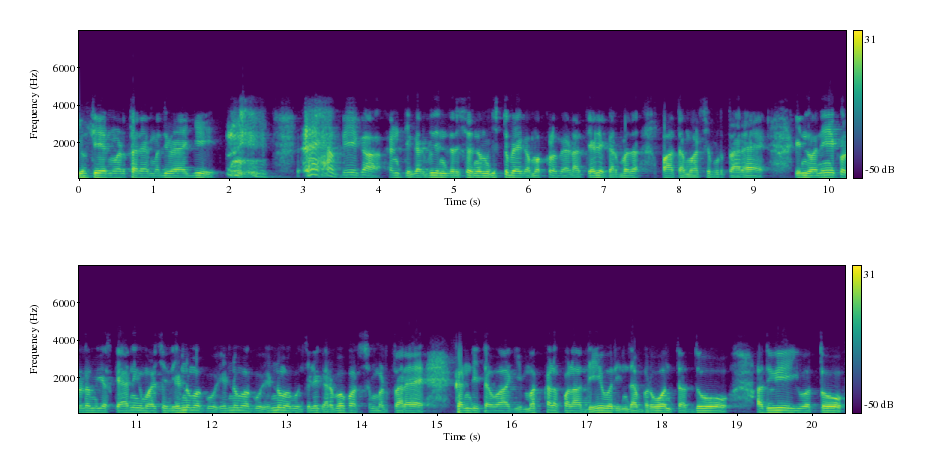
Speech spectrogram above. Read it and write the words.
ಇವತ್ತು ಏನ್ ಮಾಡ್ತಾರೆ ಮದುವೆ ಆಗಿ ಬೇಗ ಹೆಂಡತಿ ಗರ್ಭದಿಂದ ನಮ್ಗೆ ಇಷ್ಟು ಬೇಗ ಮಕ್ಕಳು ಬೇಡ ಅಂತೇಳಿ ಗರ್ಭದ ಪಾತ ಮಾಡಿಸಿ ಬಿಡ್ತಾರೆ ಇನ್ನು ಅನೇಕರು ನಮಗೆ ಸ್ಕ್ಯಾನಿಂಗ್ ಮಾಡಿಸಿದ ಹೆಣ್ಣು ಮಗು ಹೆಣ್ಣು ಮಗು ಹೆಣ್ಣು ಮಗು ಅಂತೇಳಿ ಗರ್ಭಪಾತ ಮಾಡ್ತಾರೆ. ಖಂಡಿತವಾಗಿ ಮಕ್ಕಳ ಫಲ ದೇವರಿಂದ ಬರುವಂಥದ್ದು. ಅದುವೇ ಇವತ್ತು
